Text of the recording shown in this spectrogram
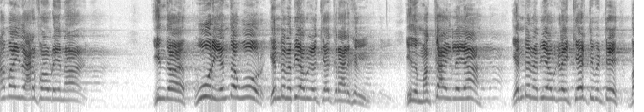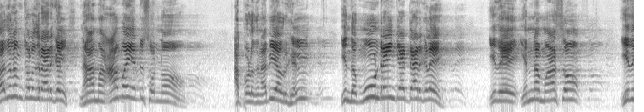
ஆமா இது அரபாவுடைய நாள். இந்த ஊர் எந்த ஊர் என்று நபி அவர்கள் கேட்கிறார்கள். இது மக்கா இல்லையா? என்று நபி அவர்களை கேட்டுவிட்டு பதிலும் சொல்கிறார்கள் நாம ஆமா என்று சொன்னோம். அப்பொழுது நபி அவர்கள் இந்த மூன்றையும் கேட்டார்களே இது என்ன மாசம்? இது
